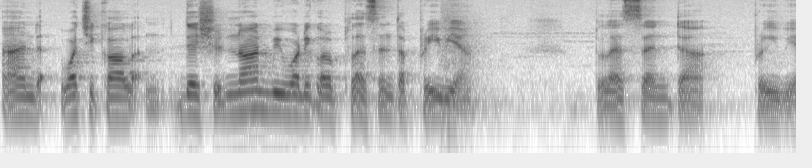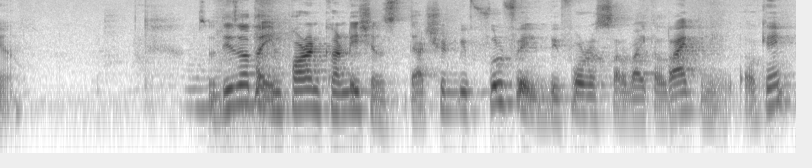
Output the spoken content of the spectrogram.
And what you call there should not be what you call placenta previa placenta previa so these are the important conditions that should be fulfilled before a cervical ripening. Okay.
